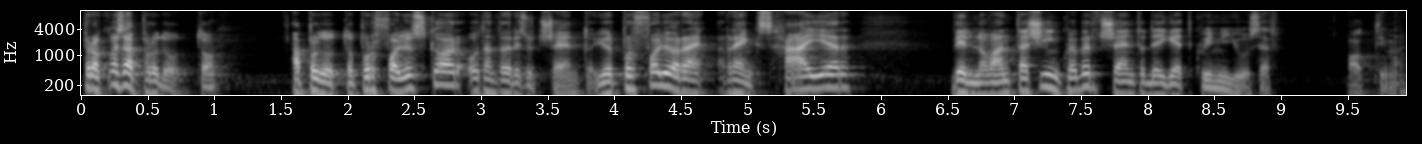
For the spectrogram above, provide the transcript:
Però cosa ha prodotto? Ha prodotto portfolio score 83 su 100. Your portfolio ranks higher del 95% dei get queen user. Ottimo.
